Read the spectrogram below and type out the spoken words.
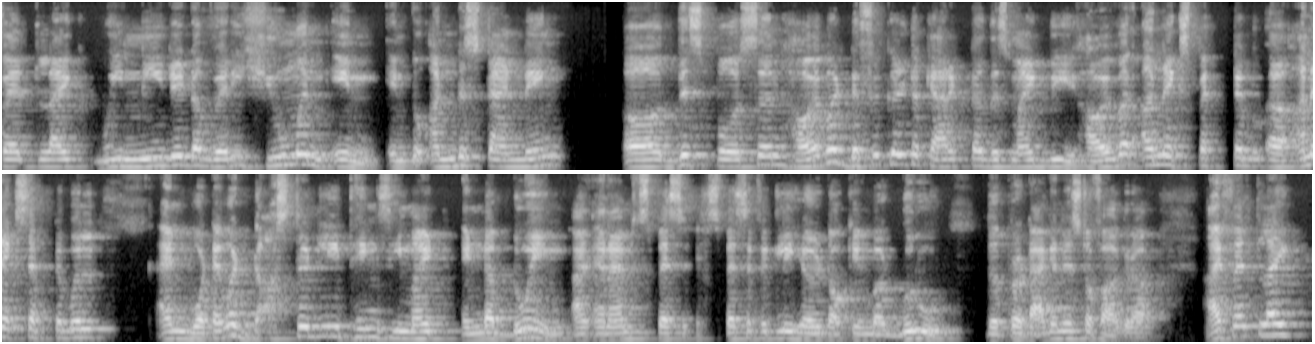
felt like we needed a very human in into understanding uh, this person, however difficult a character this might be, however unexpected, uh, unacceptable and whatever dastardly things he might end up doing and i'm spec- specifically here talking about guru the protagonist of agra i felt like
